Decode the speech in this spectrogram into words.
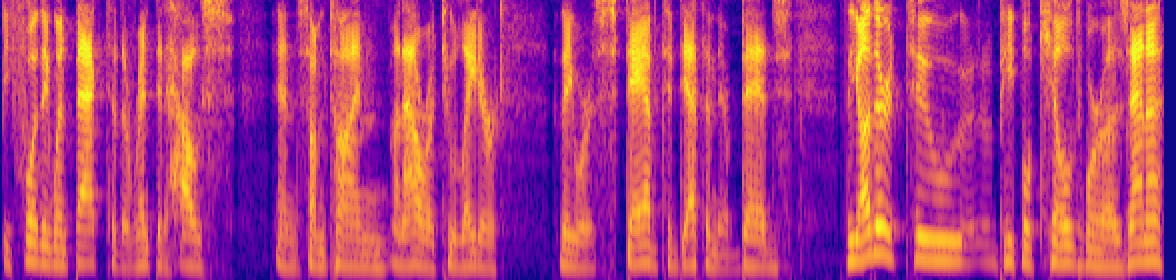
before they went back to the rented house. And sometime an hour or two later, they were stabbed to death in their beds. The other two people killed were uh, Xana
